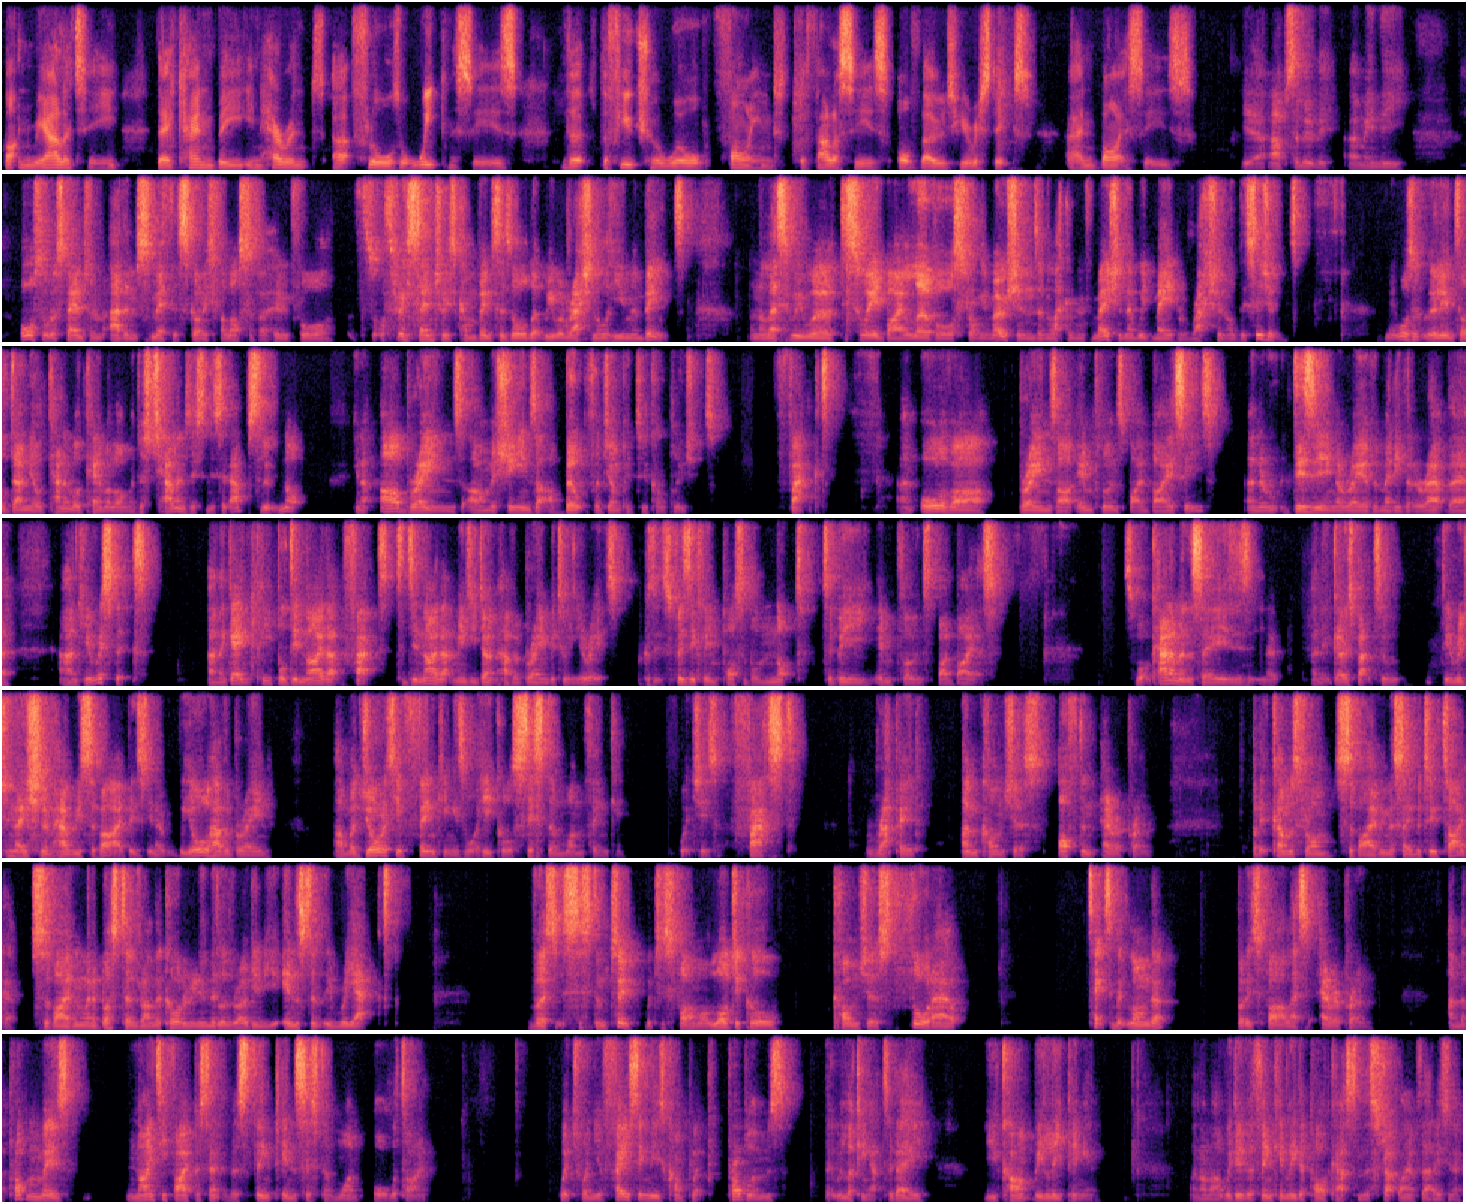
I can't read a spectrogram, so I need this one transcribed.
but in reality, there can be inherent uh, flaws or weaknesses that the future will find the fallacies of those heuristics and biases. Yeah, absolutely. I mean, the all sort of stems from Adam Smith, a Scottish philosopher who, for sort of three centuries, convinced us all that we were rational human beings. And unless we were dissuaded by love or strong emotions and lack of information, then we'd made rational decisions. And it wasn't really until Daniel Kahneman came along and just challenged this, and he said, absolutely not. You know, our brains are machines that are built for jumping to conclusions. Fact. And all of our brains are influenced by biases and a dizzying array of the many that are out there and heuristics. And again, people deny that fact. To deny that means you don't have a brain between your ears because it's physically impossible not to be influenced by bias. So what Kahneman says is, you know, and it goes back to the origination of how we survive is, you know, we all have a brain. Our majority of thinking is what he calls system one thinking, which is fast, rapid, unconscious, often error prone but it comes from surviving the saber-toothed tiger, surviving when a bus turns around the corner in the middle of the road and you instantly react. Versus system two, which is far more logical, conscious, thought out, takes a bit longer, but is far less error prone. And the problem is 95% of us think in system one all the time, which when you're facing these complex problems that we're looking at today, you can't be leaping in I don't know, we do the Thinking Leader podcast, and the strapline for that is, you know,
